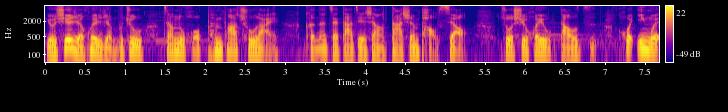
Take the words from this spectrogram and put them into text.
有些人会忍不住将怒火喷发出来。可能在大街上大声咆哮，做事挥舞刀子，或因为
